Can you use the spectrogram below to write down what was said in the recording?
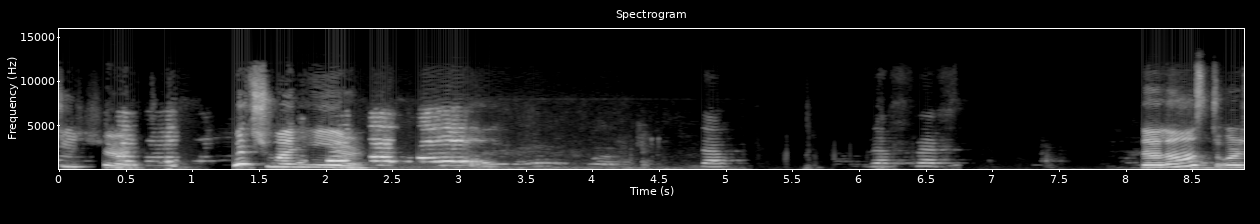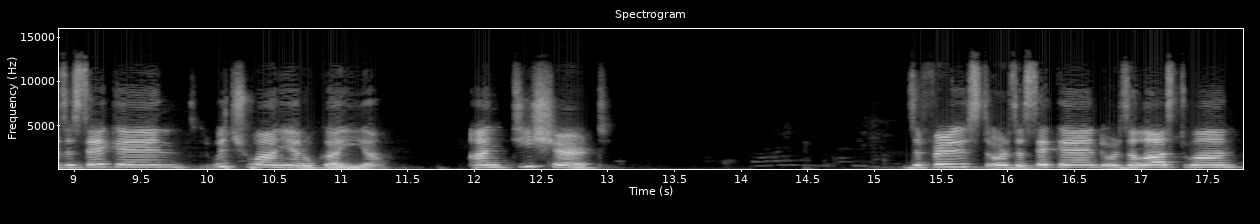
T-shirt. Which one here? The, the first. The last or the second? Which one, Yarukaya? And t-shirt. The first or the second or the last one?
